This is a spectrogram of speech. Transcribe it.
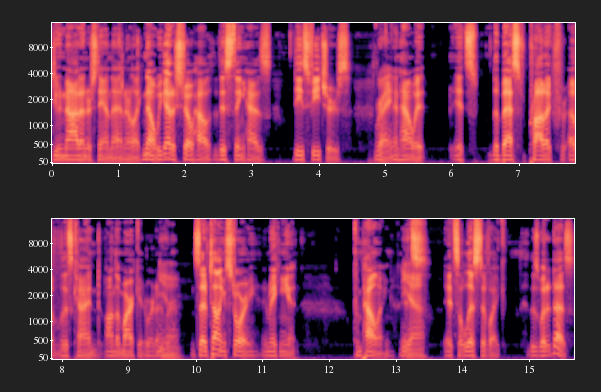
do not understand that and are like, "No, we got to show how this thing has these features." right. and how it it's the best product for, of this kind on the market or whatever. Yeah. Instead of telling a story and making it compelling, it's, Yeah. it's a list of like this is what it does.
